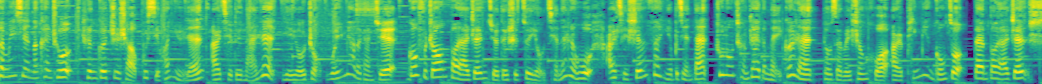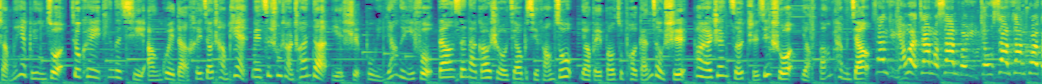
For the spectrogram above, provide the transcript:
很明显能看出，琛哥至少不喜欢女人，而且对男人也有种微妙的感觉。功夫中，龅牙珍绝对是最有钱的人物，而且身份也不简单。猪龙城寨的每个人都在为生活而拼命工作，但龅牙珍什么也不用做，就可以听得起昂贵的黑胶唱片。每次出场穿的也是不一样的衣服。当三大高手交不起房租，要被包租婆赶走时，龅牙珍则直接说要帮他们交。三条友啊，争我三个月做三三乖九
